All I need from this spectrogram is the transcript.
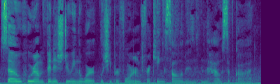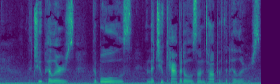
So Huram finished doing the work which he performed for King Solomon in the house of God the two pillars, the bowls, and the two capitals on top of the pillars,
